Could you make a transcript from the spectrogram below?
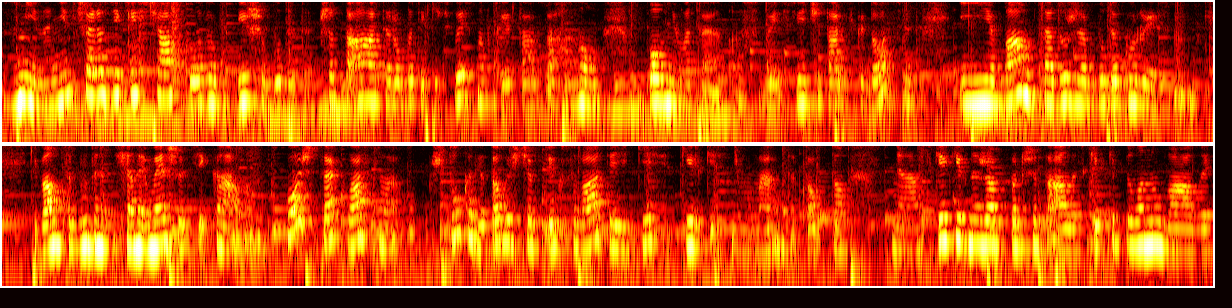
Змінені через якийсь час, коли ви більше будете читати, робити якісь висновки та загалом поповнювати свій, свій читацький досвід, і вам це дуже буде корисним. І вам це буде щонайменше цікаво. Також це класна штука для того, щоб фіксувати якісь кількісні моменти. Тобто, е, скільки книжок прочитали, скільки планували,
